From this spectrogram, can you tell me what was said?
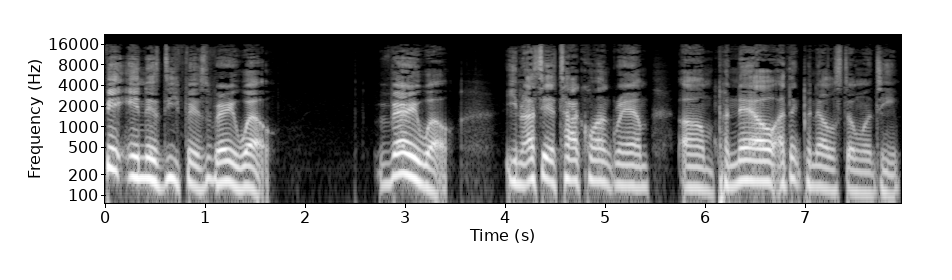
fit in this defense very well, very well. You know, I see a Ta'Quon Graham, um, Pennel. I think Pennel is still on the team.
